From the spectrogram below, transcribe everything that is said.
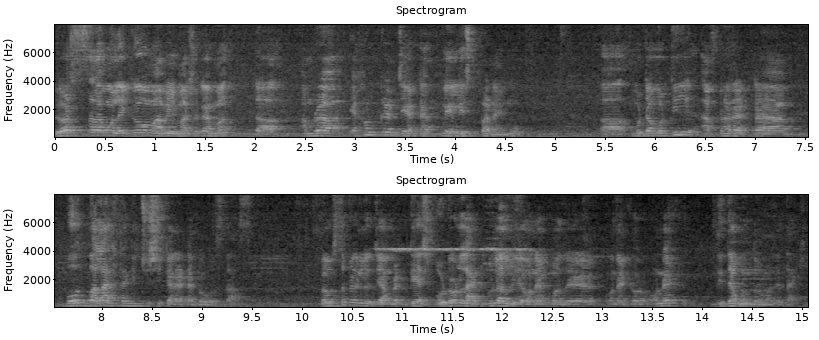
ভিউয়ার্স, আসসালামু আলাইকুম। আমি মাসুক আহমদ। তা আমরা এখনকার যে একটা প্লে লিস্ট বানাইমু মোটামুটি আপনার একটা বহুত ভালো একটা কিছু শিকার একটা ব্যবস্থা আছে। ব্যবস্থাটা হইল যে আমরা ড্যাশবোর্ডের লাইটগুলো লইয়া অনেক মাঝে, অনেক অনেক দ্বিধাবন্ধর মাঝে থাকি।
